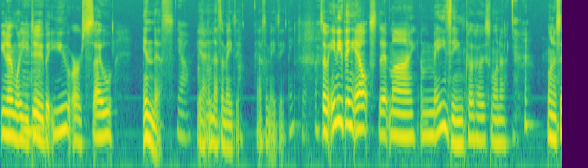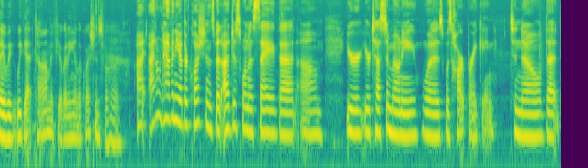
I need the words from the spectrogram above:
you know, what do you do? But you are so in this. Yeah. Yeah, and that's amazing. That's amazing. Thank you. So, anything else that my amazing co-hosts want to want to say? We we got time. If you got any other questions for her, I, I don't have any other questions, but I just want to say that um, your your testimony was was heartbreaking to know that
